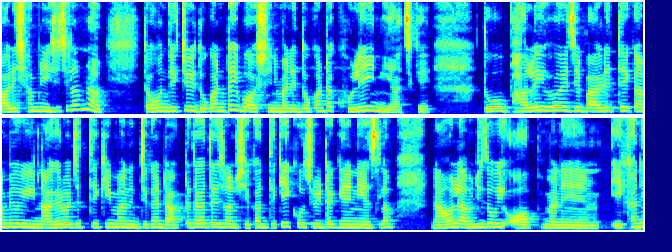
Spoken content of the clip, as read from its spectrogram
বাড়ির সামনে এসেছিলাম না, তখন দেখছি ওই দোকানটাই বসেনি মানে দোকানটা খোলেই নি আজকে। তো ভালোই হয়েছে বাইরে থেকে আমি ওই নাগের বাজার থেকে মানে যেখানে ডাক্তার দেখাতে গেছিলাম, সেখান থেকেই কচুরিটা কিনে নিয়ে আসলাম। না হলে আমি যদি ওই অপ মানে এখানে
